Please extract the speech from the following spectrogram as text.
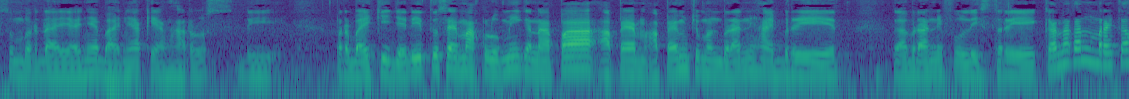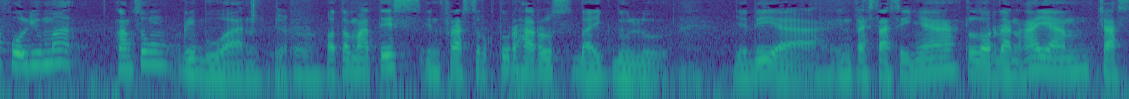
sumber dayanya banyak yang harus diperbaiki. Jadi itu saya maklumi kenapa APM APM cuma berani hybrid, nggak berani full listrik. Karena kan mereka volume langsung ribuan. Betul. Otomatis infrastruktur harus baik dulu. Jadi ya investasinya telur dan ayam, cas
